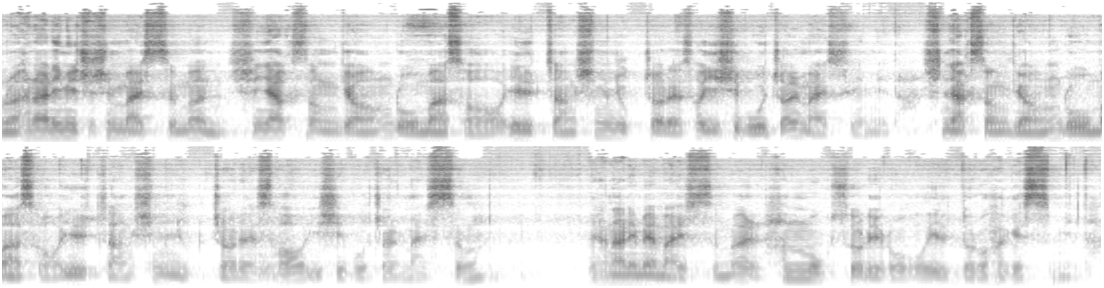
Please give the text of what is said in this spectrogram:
오늘 하나님이 주신 말씀은 신약 성경 로마서 1장 16절에서 25절 말씀입니다. 신약 성경 로마서 1장 16절에서 25절 말씀. 하나님의 말씀을 한 목소리로 읽도록 하겠습니다.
